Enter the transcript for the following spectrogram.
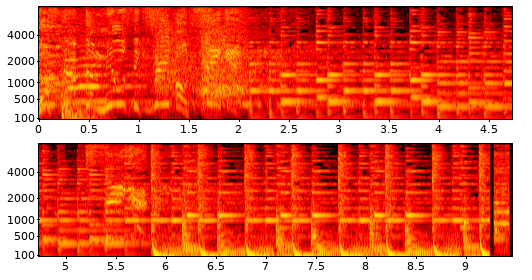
Don't stop the music, Freebo, sing it.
